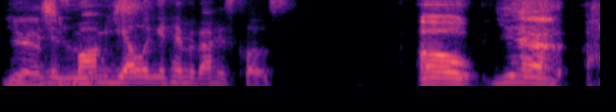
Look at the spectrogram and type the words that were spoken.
yeah, and his Syril- mom yelling at him about his clothes. Oh, yeah.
